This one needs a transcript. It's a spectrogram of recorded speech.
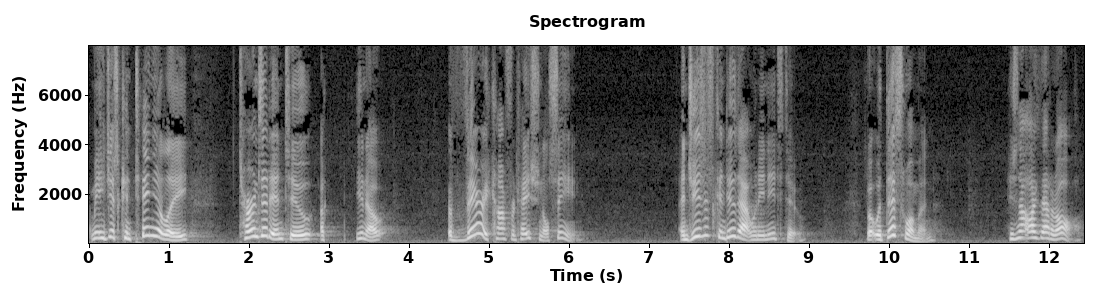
I mean, he just continually turns it into a, you know, a very confrontational scene. And Jesus can do that when he needs to. But with this woman, he's not like that at all.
